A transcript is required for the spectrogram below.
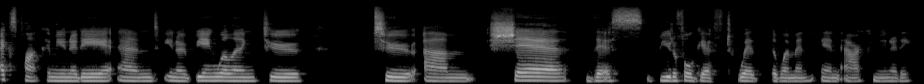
explant community and, you know, being willing to, to um, share this beautiful gift with the women in our community.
